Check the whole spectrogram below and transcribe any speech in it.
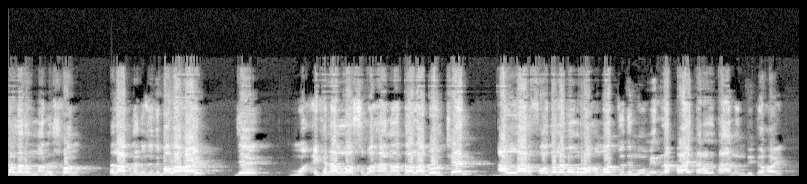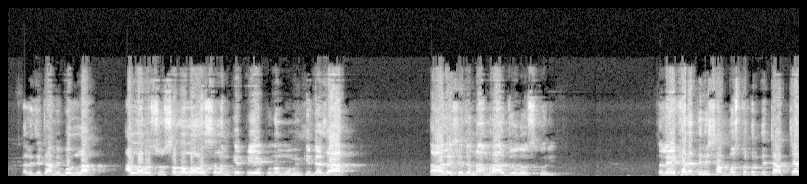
সাধারণ মানুষ হন, তাহলে আপনাকে যদি বলা হয় যে এখানে আল্লাহ সুবাহান বলছেন, আল্লাহর ফদল এবং রহমত যদি মুমিনরা পায়, তারা যাতে আনন্দিত হয়। তাহলে যেটা আমি বললাম, আল্লাহ রসুল সাল্লাহামকে পেয়ে কোনো মুমিন কি বেজার? তাহলে সেজন্য আমরা জুলুস করি। তাহলে এখানে তিনি সাব্যস্ত করতে চাচ্ছেন,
